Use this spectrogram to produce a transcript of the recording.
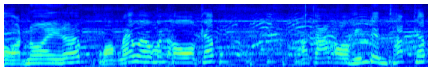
กอดหน่อยครับ บอกแล้วว่ามันออกครับ อาการออกเห็นเด่นชัดครับ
